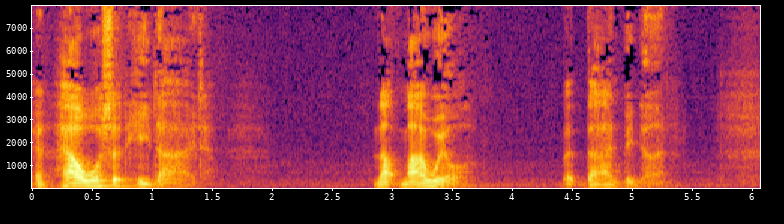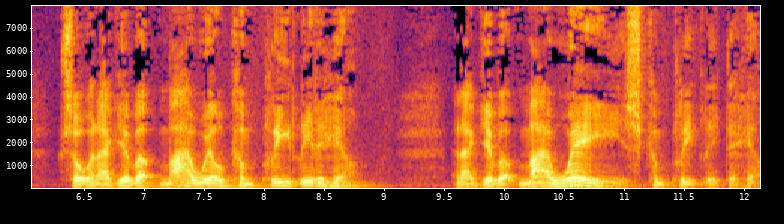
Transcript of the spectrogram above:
And how was it he died? Not my will, but thine be done. So when I give up my will completely to him, and I give up my ways completely to him,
